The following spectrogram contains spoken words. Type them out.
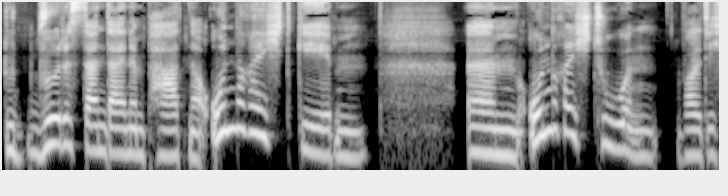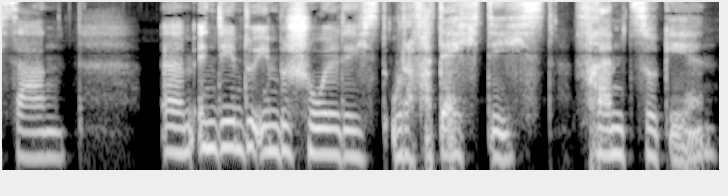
du würdest dann deinem Partner Unrecht geben, ähm, Unrecht tun, wollte ich sagen, ähm, indem du ihn beschuldigst oder verdächtigst, fremd zu gehen.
